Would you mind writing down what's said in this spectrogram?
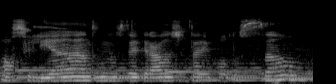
Auxiliando nos degraus da evolução.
